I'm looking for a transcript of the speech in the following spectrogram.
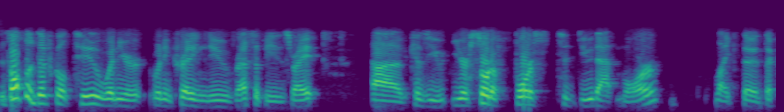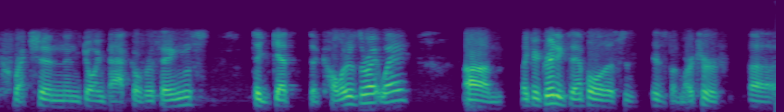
it's also difficult too when you're when you're creating new recipes, right? Because uh, you you're sort of forced to do that more like the the correction and going back over things to get the colors the right way. Um, like a great example of this is, is the Marcher uh,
